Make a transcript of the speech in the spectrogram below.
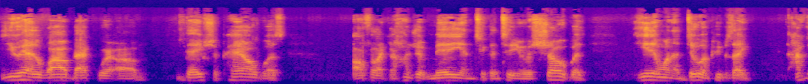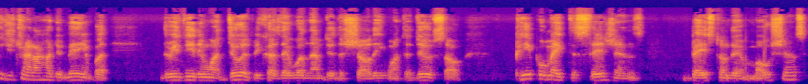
you had a while back where um, Dave Chappelle was offered like a hundred million to continue his show, but he didn't want to do it. People's like, how could you turn a hundred million? But the reason he didn't want to do it is because they wouldn't let him do the show that he wanted to do. So people make decisions based on their emotions.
